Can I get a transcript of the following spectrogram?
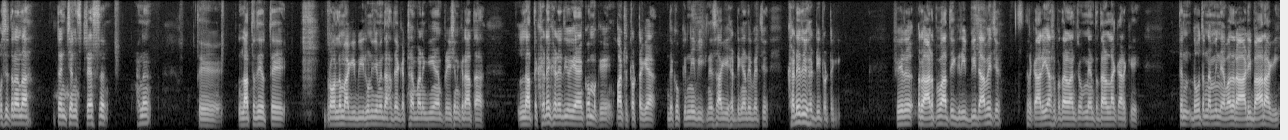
ਉਸੇ ਤਰ੍ਹਾਂ ਦਾ ਟੈਨਸ਼ਨ ਸਟ੍ਰੈਸ ਹਨਾ? ਤੇ ਲੱਤ ਦੇ ਉੱਤੇ ਪ੍ਰੋਬਲਮ ਆ ਗਈ, ਵੀਰ ਹੁਣ ਜਿਵੇਂ ਦੱਸਦੇ ਗੱਠਾਂ ਬਣ ਗਈਆਂ ਆਪਰੇਸ਼ਨ ਕਰਾਤਾ। ਲੱਤ ਖੜੇ ਖੜੇ ਦੀ ਹੋਈ, ਐ ਘੁੰਮ ਕੇ ਪੱਟ ਟੁੱਟ ਗਿਆ। ਦੇਖੋ ਕਿੰਨੀ ਵੀਕਨੈਸ ਆ ਗਈ ਹੱਡੀਆਂ ਦੇ ਵਿੱਚ। ਖੜੇ ਦੀ ਹੱਡੀ ਟੁੱਟ ਗਈ। ਫਿਰ ਰਾੜ ਪਵਾਤੀ ਗਰੀਬੀ ਦਾਅਵੇ 'ਚ, ਸਰਕਾਰੀ ਹਸਪਤਾਲਾਂ ਚੋਂ ਮਿਹਨਤ ਦਾਲਾ ਕਰਕੇ। ਤਿੰਨ, ਦੋ ਤਿੰਨ ਮਹੀਨਿਆਂ ਬਾਅਦ ਰਾੜ ਹੀ ਬਾਹਰ ਆ ਗਈ।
